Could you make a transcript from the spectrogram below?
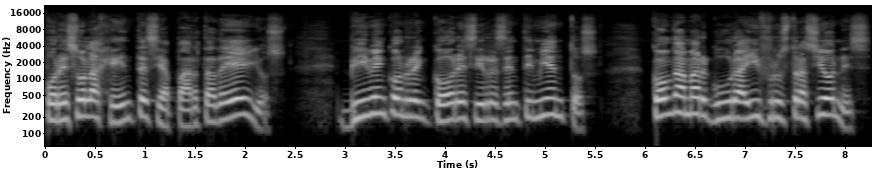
por eso la gente se aparta de ellos. Viven con rencores y resentimientos, con amargura y frustraciones,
